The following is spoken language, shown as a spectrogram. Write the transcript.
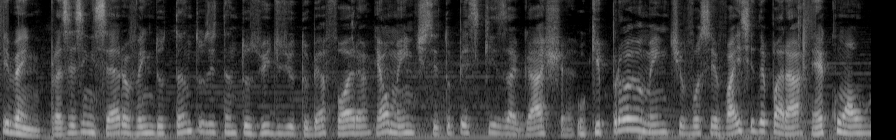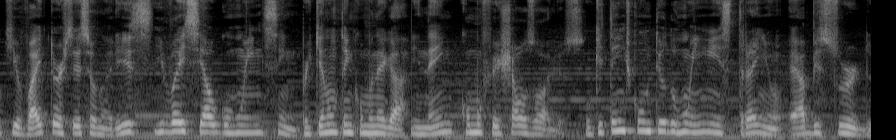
E bem, pra ser sincero, vendo tantos e tantos vídeos do YouTube afora, realmente se tu pesquisa gacha, o que provavelmente você vai se deparar é com algo que vai torcer seu nariz e vai ser algo ruim sim, porque não tem como negar, e nem como fechar os olhos. O que tem de conteúdo ruim e estranho é absurdo,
